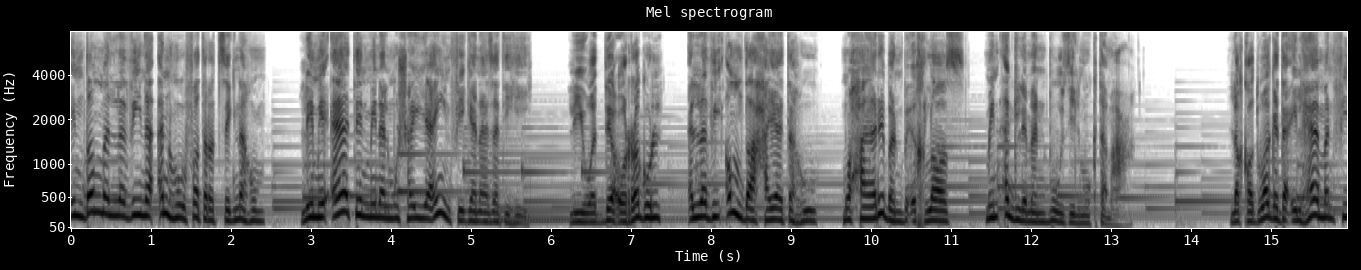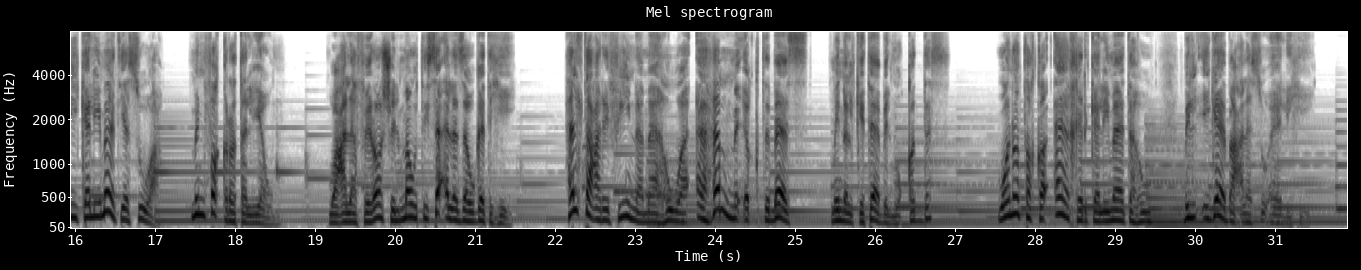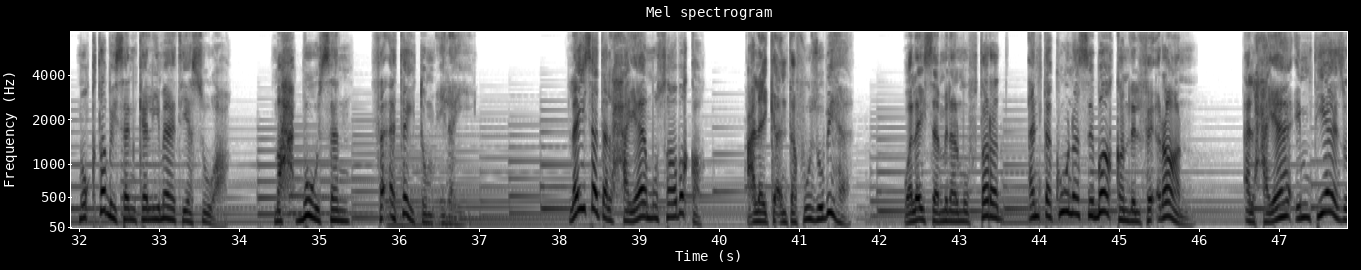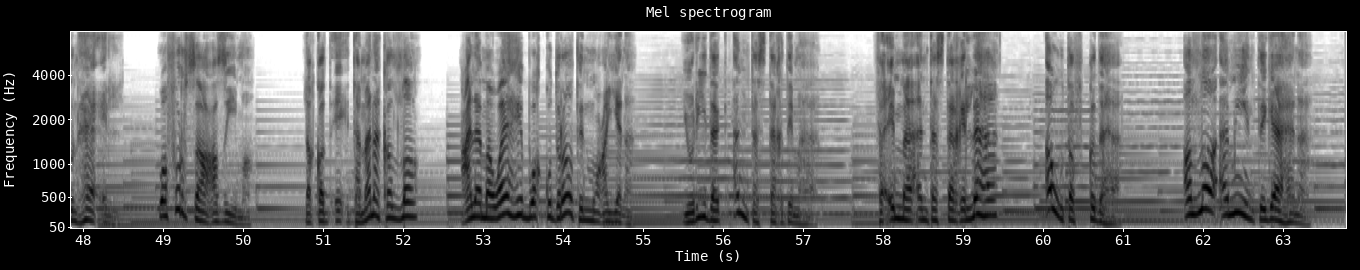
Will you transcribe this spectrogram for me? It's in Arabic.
انضم الذين أنهوا فترة سجنهم لمئات من المشيعين في جنازته ليودعوا الرجل الذي أمضى حياته محاربا بإخلاص من أجل منبوذ المجتمع. لقد وجد الهاما في كلمات يسوع من فقرة اليوم وعلى فراش الموت سأل زوجته هل تعرفين ما هو أهم اقتباس من الكتاب المقدس؟ ونطق آخر كلماته بالإجابة على سؤاله مقتبسا كلمات يسوع محبوسا فأتيتم الي ليست الحياة مسابقة. عليك أن تفوز بها. وليس من المفترض أن تكون سباقا للفئران. الحياة امتياز هائل وفرصة عظيمة. لقد ائتمنك الله على مواهب وقدرات معينة يريدك أن تستخدمها. فإما أن تستغلها أو تفقدها. الله أمين تجاهنا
